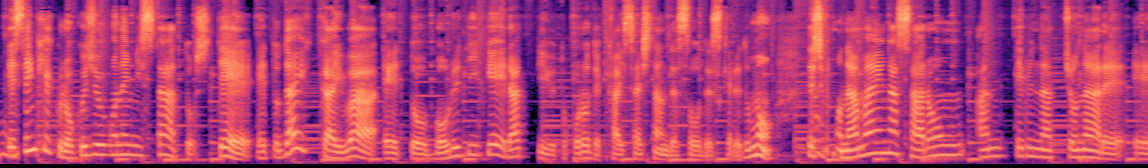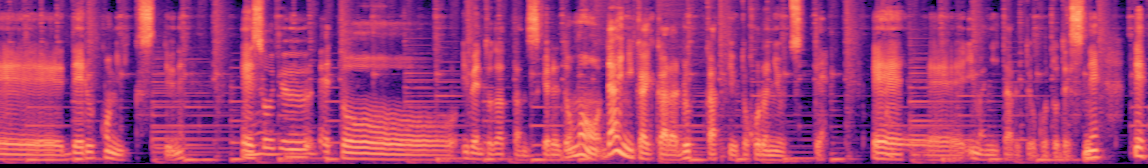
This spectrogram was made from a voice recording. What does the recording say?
で、1965年にスタートして、えっと、第1回は、えっと、ボルディゲーラっていうところで開催したんだそうですけれども、で、しかも名前がサロン・アンテルナチョナーレ、えーデル・コミックスっていうね、えーうんそういう、えっと、イベントだったんですけれども、第2回からルッカっていうところに移って、えー今に至るということですね。で、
